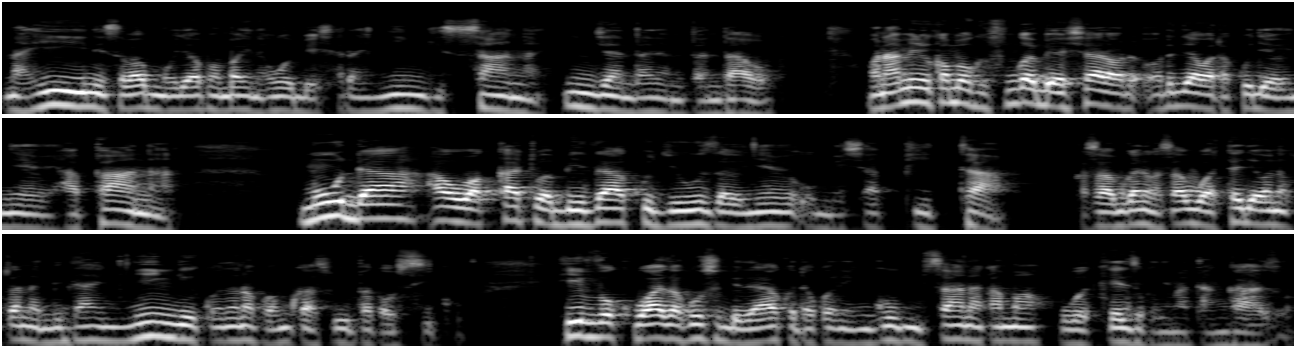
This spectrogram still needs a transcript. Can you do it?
na hii ni sababu mojawapo ambayo inaua biashara nyingi sana nje ndani ya mtandao. Wanaamini kwamba ukifungua biashara wat- wateja watakuja wenyewe. Hapana, muda au wakati wa bidhaa kujiuza wenyewe umeshapita. Kwa sababu gani? Kwa sababu wateja wanakutana na bidhaa nyingi kuanzia unapoamka asubuhi mpaka usiku, hivyo kuwaza kuhusu bidhaa yako itakuwa ni ngumu sana kama huwekezi kwenye matangazo.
